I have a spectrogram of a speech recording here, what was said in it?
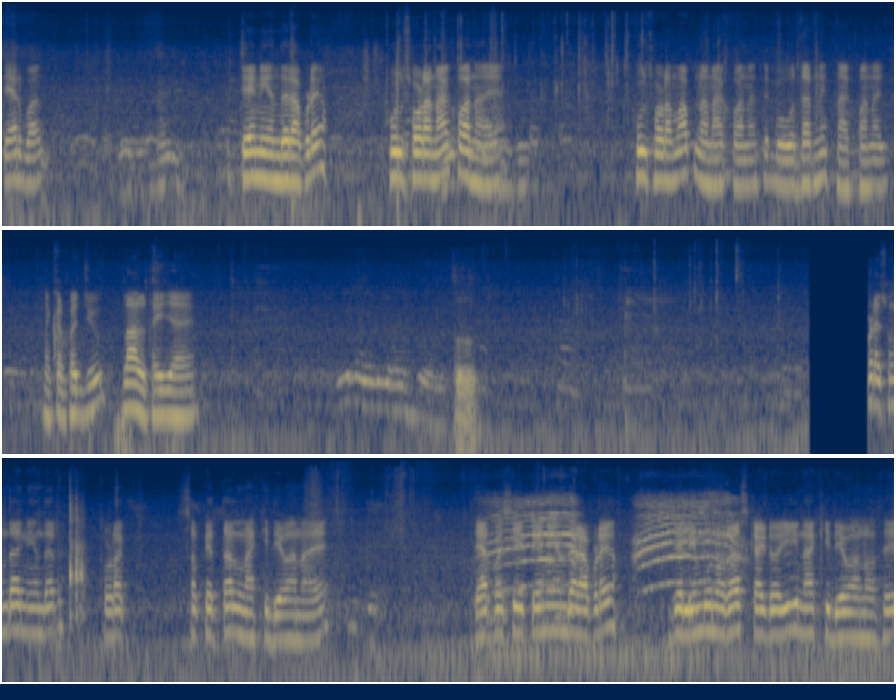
ત્યારબાદ તેની અંદર આપણે ફૂલ સોડા નાખવાના છે. ફૂલ સોડા માપના નાખવાના છે. બહુ વધારે નહીં નાખવાના. નકર ભજ્યું લાલ થઈ જાય. આપણે સુંદાની અંદર થોડાક સફેદ તલ નાખી દેવાના છે. ત્યાર પછી તેની અંદર આપણે જે લીંબુનો રસ કાઢ્યો એ નાખી દેવાનો છે.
